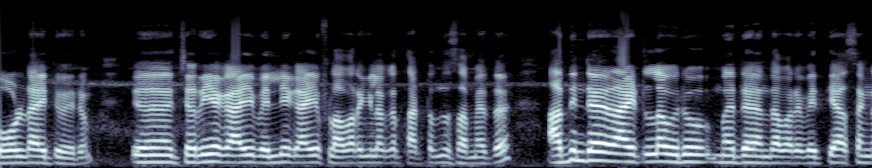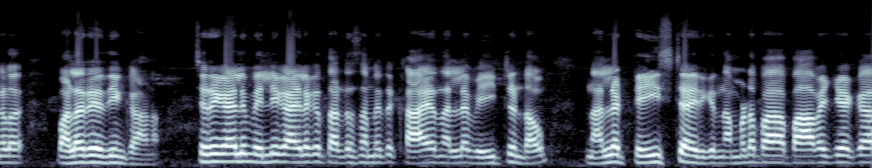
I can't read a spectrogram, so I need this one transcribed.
ബോൾഡായിട്ട് വരും. ചെറിയ കായ് വലിയ കായ് ഫ്ലവറിങ്ങിലൊക്കെ തട്ടുന്ന സമയത്ത് അതിന്റേതായിട്ടുള്ള ഒരു മറ്റേ എന്താ പറയുക വ്യത്യാസങ്ങൾ വളരെയധികം കാണും. ചെറിയ കായലും വലിയ കായലൊക്കെ തട്ടുന്ന സമയത്ത് കായ നല്ല വെയിറ്റ് ഉണ്ടാവും. നല്ല ടേസ്റ്റ് ആയിരിക്കും. നമ്മുടെ പാവയ്ക്കൊക്കെ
